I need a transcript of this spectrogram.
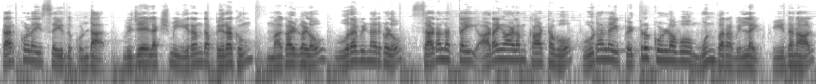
தற்கொலை செய்து கொண்டார். விஜயலட்சுமி இறந்த பிறகும் மகள்களோ உறவினர்களோ சடலத்தை அடையாளம் காட்டவோ உடலை பெற்றுக்கொள்ளவோ முன்வரவில்லை. இதனால்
